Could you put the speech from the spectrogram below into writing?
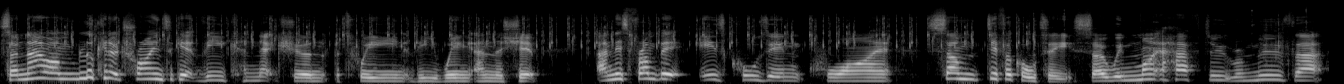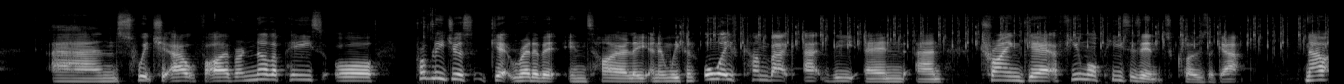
So now I'm looking at trying to get the connection between the wing and the ship and this front bit is causing quite some difficulty so we might have to remove that and switch it out for either another piece or probably just get rid of it entirely and then we can always come back at the end and try and get a few more pieces in to close the gap. Now,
